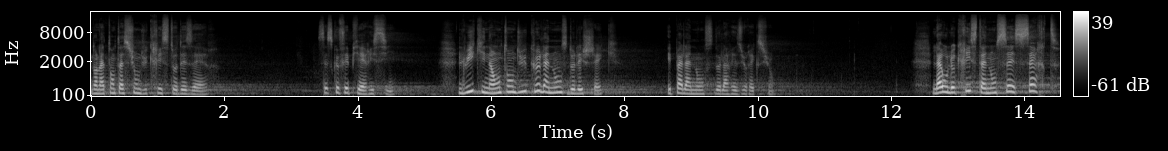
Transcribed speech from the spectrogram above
dans la tentation du Christ au désert. C'est ce que fait Pierre ici. Lui qui n'a entendu que l'annonce de l'échec et pas l'annonce de la résurrection. Là où le Christ annonçait certes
